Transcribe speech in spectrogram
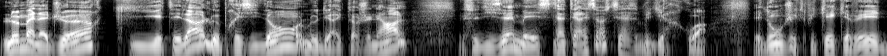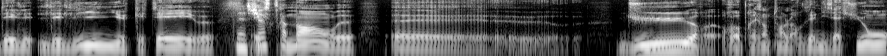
le manager qui était là, le président, le directeur général, se disait mais c'est intéressant, ça veut dire quoi? Et donc j'expliquais qu'il y avait des, lignes qui étaient euh, extrêmement dur, représentant l'organisation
